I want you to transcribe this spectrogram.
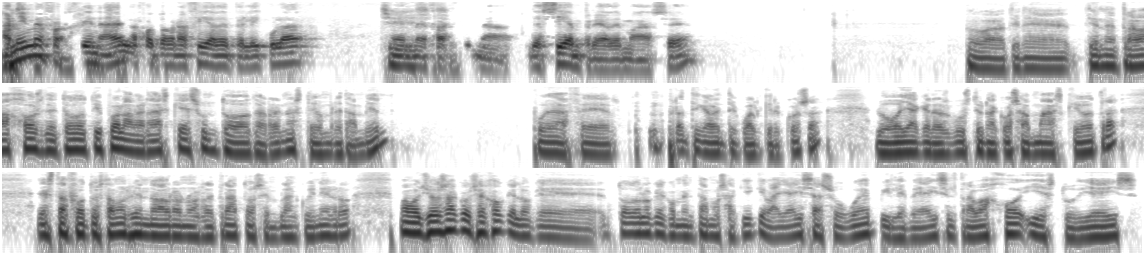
a mí me fascina, ¿eh? La fotografía de película me, fascina, de siempre además, ¿eh? Pero bueno, tiene, tiene trabajos de todo tipo. La verdad es que es un todoterreno este hombre también. Puede hacer prácticamente cualquier cosa. Luego ya que nos guste una cosa más que otra. Esta foto estamos viendo ahora unos retratos en blanco y negro. Vamos, yo os aconsejo que lo que todo lo que comentamos aquí, que vayáis a su web y le veáis el trabajo y estudiéis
